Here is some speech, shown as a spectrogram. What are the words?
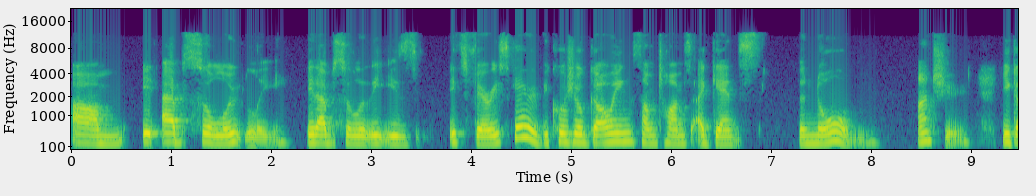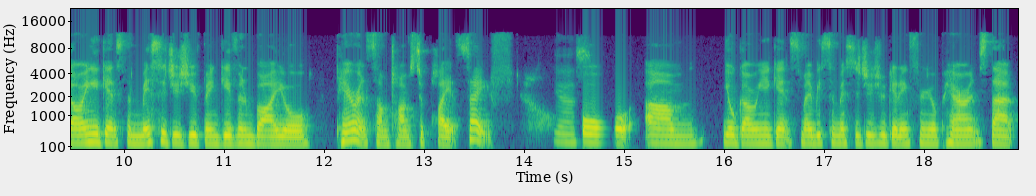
um, it absolutely, it absolutely is, it's very scary because you're going sometimes against the norm, aren't you? You're going against the messages you've been given by your parents sometimes to play it safe. Yes. Or, um, you're going against maybe some messages you're getting from your parents that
